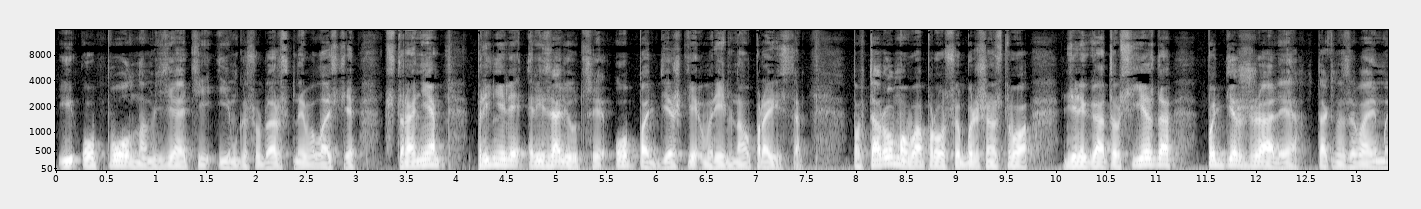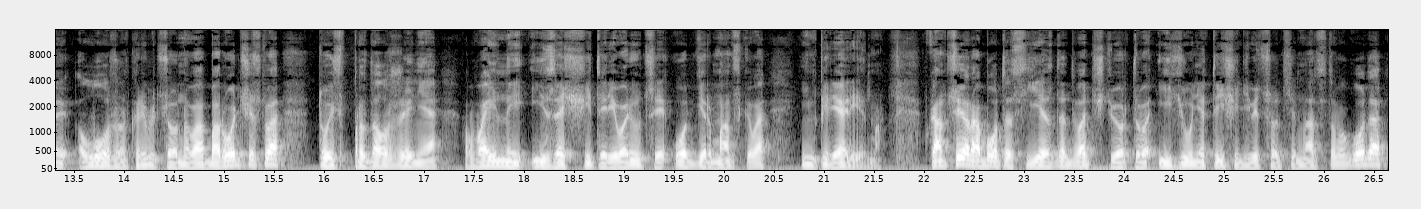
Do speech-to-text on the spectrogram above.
и о полном взятии им государственной власти в стране, приняли резолюции о поддержке Временного правительства. По второму вопросу большинство делегатов съезда поддержали так называемый лозунг революционного оборончества – то есть продолжение войны и защиты революции от германского империализма. В конце работы съезда 24 июня 1917 года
